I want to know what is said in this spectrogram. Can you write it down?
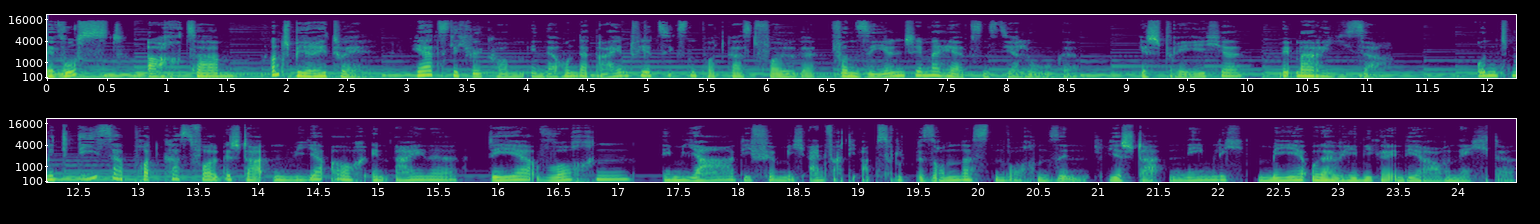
Bewusst, achtsam und spirituell. Herzlich willkommen in der 143. Podcast-Folge von Seelenschimmer Herzensdialoge. Gespräche mit Marisa. Und mit dieser Podcast-Folge starten wir auch in eine der Wochen im Jahr, die für mich einfach die absolut besondersten Wochen sind. Wir starten nämlich mehr oder weniger in die Rauhnächte.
